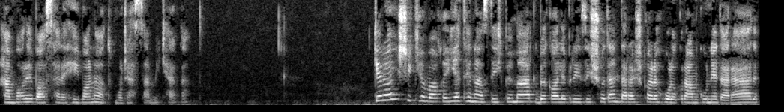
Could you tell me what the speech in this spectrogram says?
همواره با سر حیوانات مجسم می کردند. گرایشی که واقعیت نزدیک به مرگ به قالب ریزی شدن در اشکال هولوگرام گونه دارد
